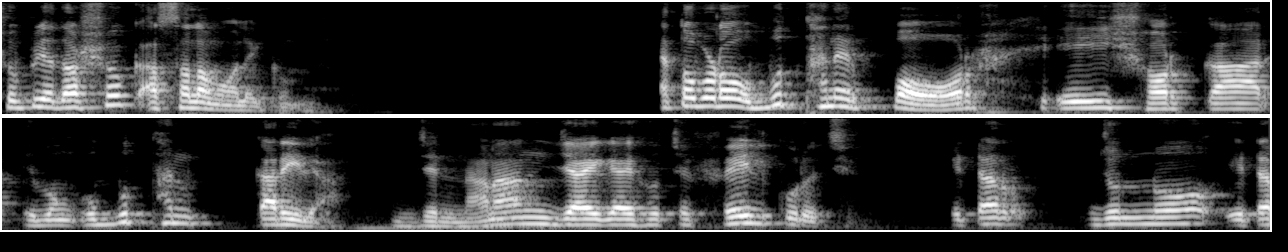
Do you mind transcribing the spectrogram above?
সুপ্রিয় দর্শক, আসসালামু আলাইকুম। এত বড় অভ্যুত্থানের পর এই সরকার এবং অভ্যুত্থানকারীরা যে নানান জায়গায় হচ্ছে ফেল করেছে, এটার জন্য, এটা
